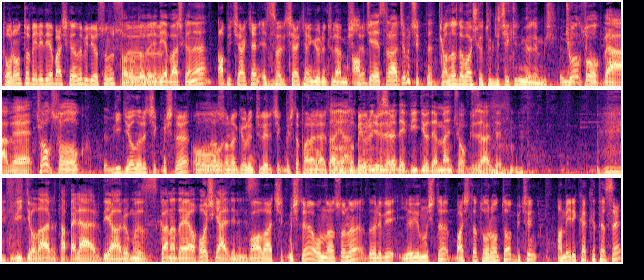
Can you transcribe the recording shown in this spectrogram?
Toronto Belediye Başkanı'nı biliyorsunuz. Toronto e, Belediye Başkanı Ap içerken, esrar içerken görüntülenmişti. Apçı Esrarcı mı çıktı? Kanada başka türlü çekilmiyor demiş. Çok soğuk be abi. Çok soğuk. Videoları çıkmıştı. Ondan Oo. sonra görüntüleri çıkmıştı. Paralel Oktay, Toronto yani Belediyesi. görüntülere de video demen çok güzeldi. Videolar, tapeler, diyarımız Kanada'ya hoş geldiniz. Vallahi çıkmıştı. Ondan sonra böyle bir yayılmıştı. Başta Toronto, bütün Amerika kıtası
